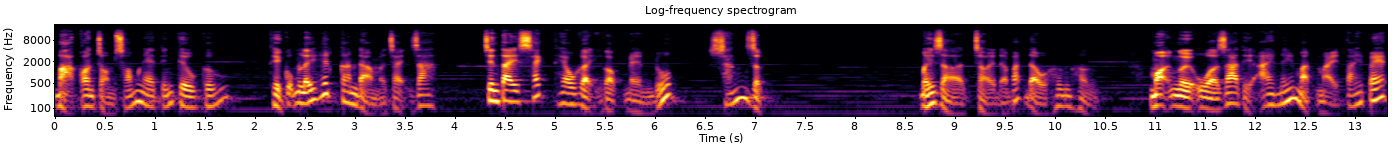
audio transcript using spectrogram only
Bà con chòm xóm nghe tiếng kêu cứu thì cũng lấy hết can đảm mà chạy ra. Trên tay xách theo gậy gọc đèn đuốc, sáng rực. Bấy giờ trời đã bắt đầu hưng hừng mọi người ùa ra thì ai nấy mặt mày tái bét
